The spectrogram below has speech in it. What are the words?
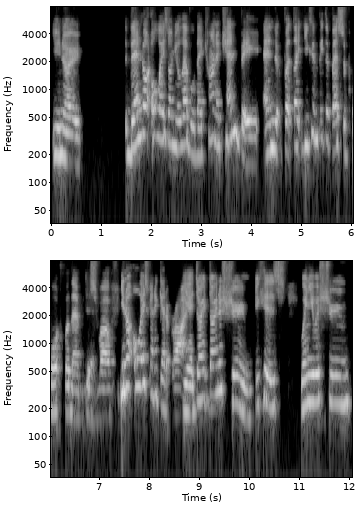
you know they're not always on your level they kind of can be and but like you can be the best support for them yeah. as well you're not always going to get it right yeah don't don't assume because when you assume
